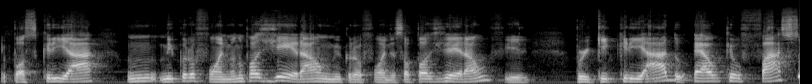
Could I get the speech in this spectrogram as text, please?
Eu posso criar um microfone, mas eu não posso gerar um microfone, eu só posso gerar um filho. Porque criado é algo que eu faço,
